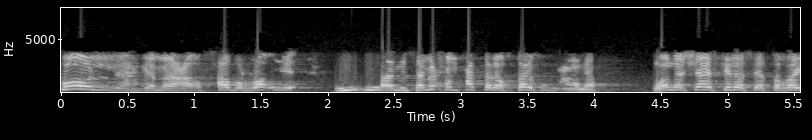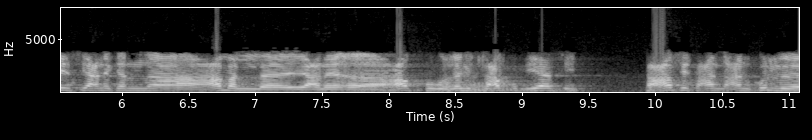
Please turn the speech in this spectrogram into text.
كل الجماعة أصحاب الرأي نسامحهم حتى لو اختلفوا معانا. وأنا شايف كده سيادة الرئيس يعني كان عمل يعني عفو لجنة العفو الرئاسي عفت عن عن كل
